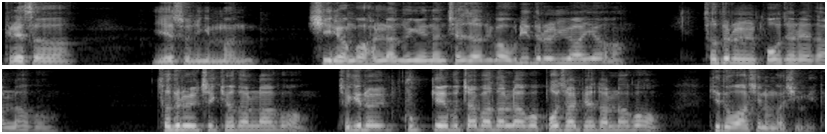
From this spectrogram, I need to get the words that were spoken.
그래서 예수님은 시련과 환란 중에 있는 제자들과 우리들을 위하여 저들을 보존해 달라고 저들을 지켜 달라고 저기를 굳게 붙잡아 달라고 보살펴 달라고 기도하시는 것입니다.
